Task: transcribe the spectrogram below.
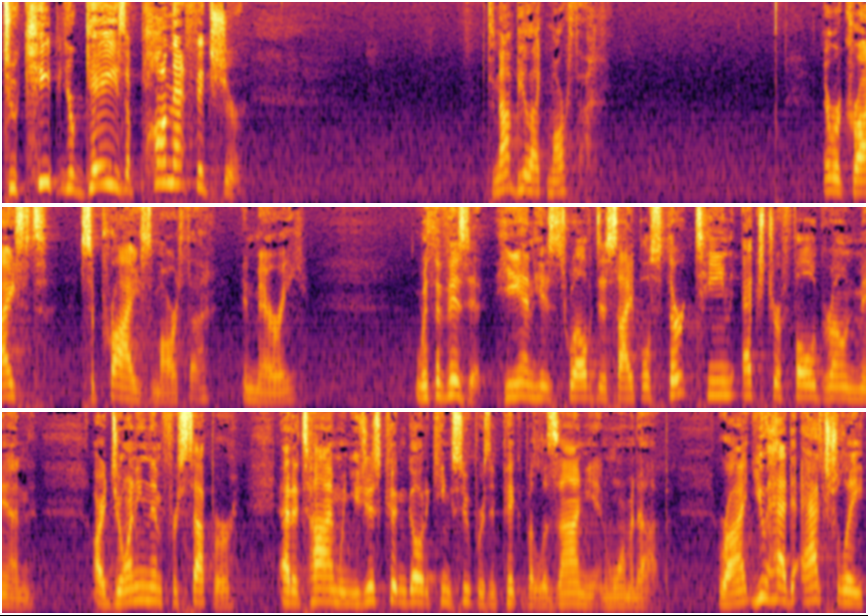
to keep your gaze upon that fixture to not be like Martha. Remember, Christ surprised Martha and Mary with a visit. He and his 12 disciples, 13 extra full grown men, are joining them for supper at a time when you just couldn't go to King Soopers and pick up a lasagna and warm it up, right? You had to actually,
